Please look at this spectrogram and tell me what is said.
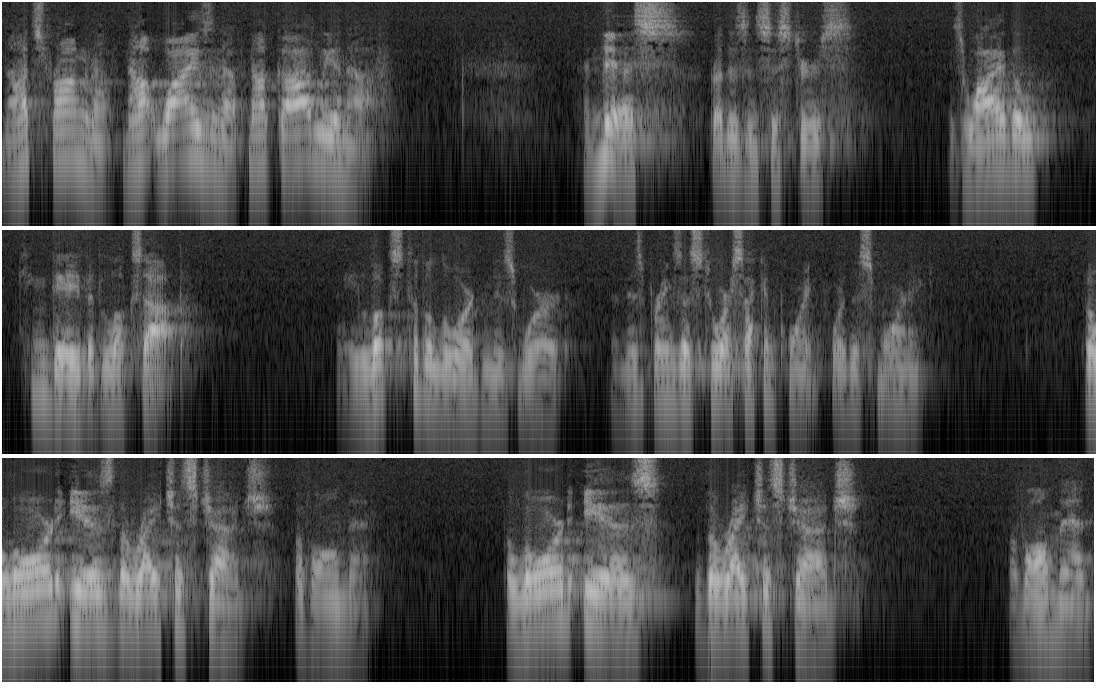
not strong enough, not wise enough, not godly enough. And this, brothers and sisters, is why the King David looks up. And he looks to the Lord in his word. And this brings us to our second point for this morning. The Lord is the righteous judge of all men. The Lord is the righteous judge of all men.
